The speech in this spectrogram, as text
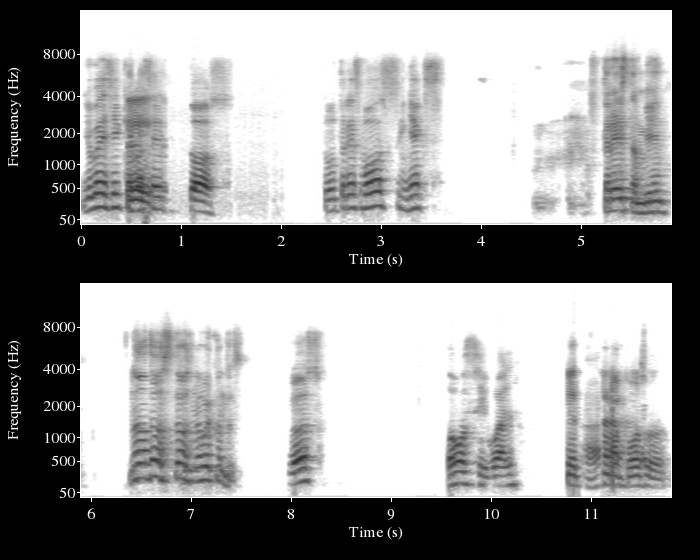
Yo voy a decir que va a Tres. ser dos. ¿Tú tres, vos, Iñex? Tres también. No, dos, dos, me voy con dos. Dos. Dos igual. Qué Ah. traposo.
